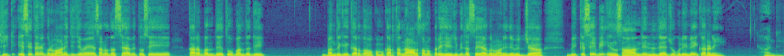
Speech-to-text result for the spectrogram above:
ਠੀਕ ਇਸੇ ਤਰ੍ਹਾਂ ਗੁਰਬਾਣੀ 'ਚ ਜਿਵੇਂ ਸਾਨੂੰ ਦੱਸਿਆ ਵੀ ਤੁਸੀਂ ਕਰ ਬੰਦੇ ਤੋਂ ਬੰਦਗੀ ਬੰਦਗੀ ਕਰਨ ਦਾ ਹੁਕਮ ਕਰਤਾ ਨਾਲ ਸਾਨੂੰ ਪਰਹੇਜ਼ ਵੀ ਦੱਸੇ ਆ ਗੁਰਬਾਣੀ ਦੇ ਵਿੱਚ ਵੀ ਕਿਸੇ ਵੀ ਇਨਸਾਨ ਦੀ ਨਿੰਦਿਆ ਚੁਗਲੀ ਨਹੀਂ ਕਰਨੀ। ਹਾਂਜੀ।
